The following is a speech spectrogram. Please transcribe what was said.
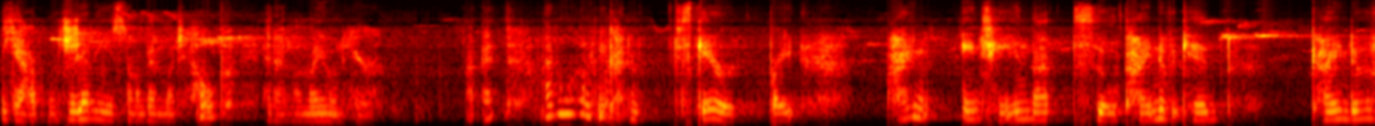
yeah, Jenny's not been much help, and I'm on my own here. I, I'm allowed to be kind of scared, right? I'm 18, that's still kind of a kid. Kind of.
